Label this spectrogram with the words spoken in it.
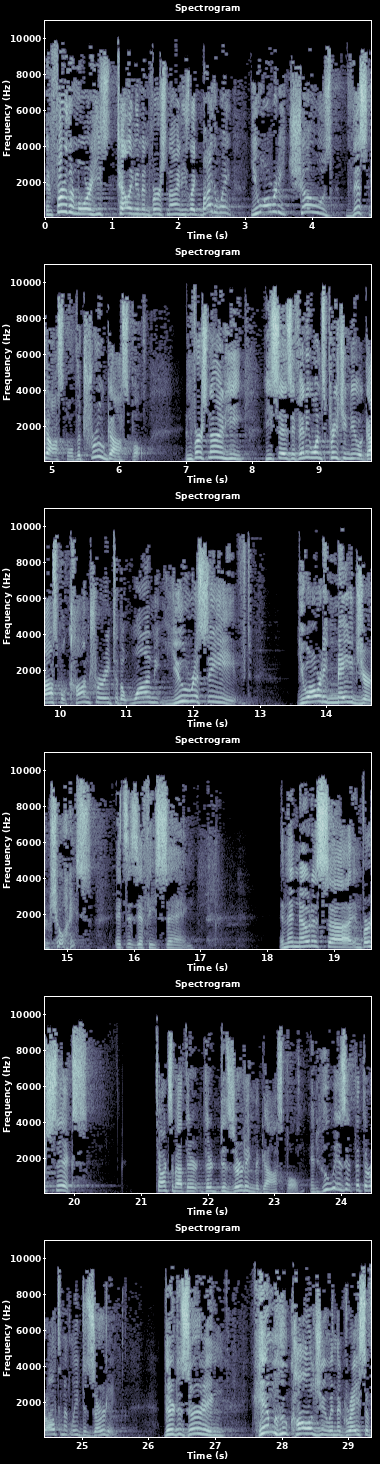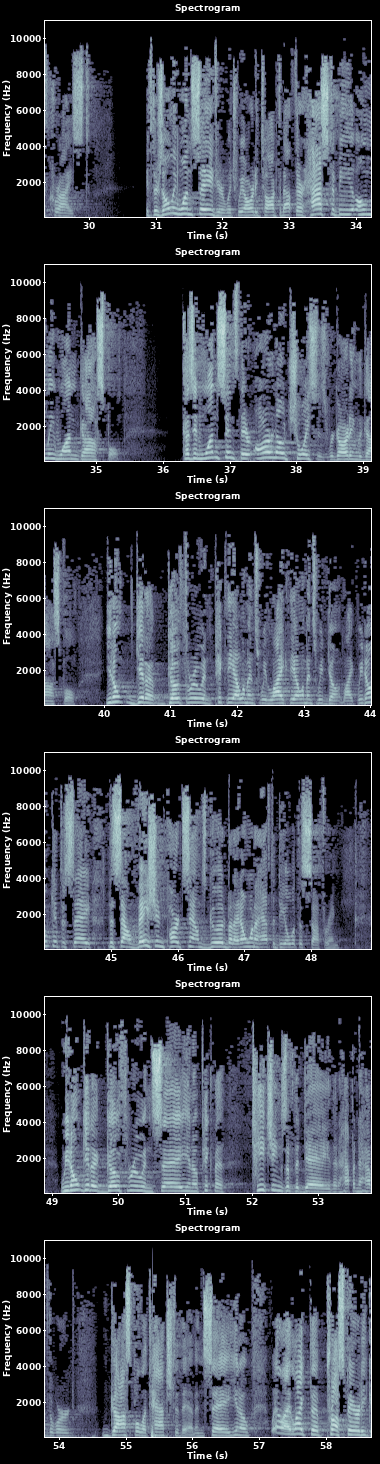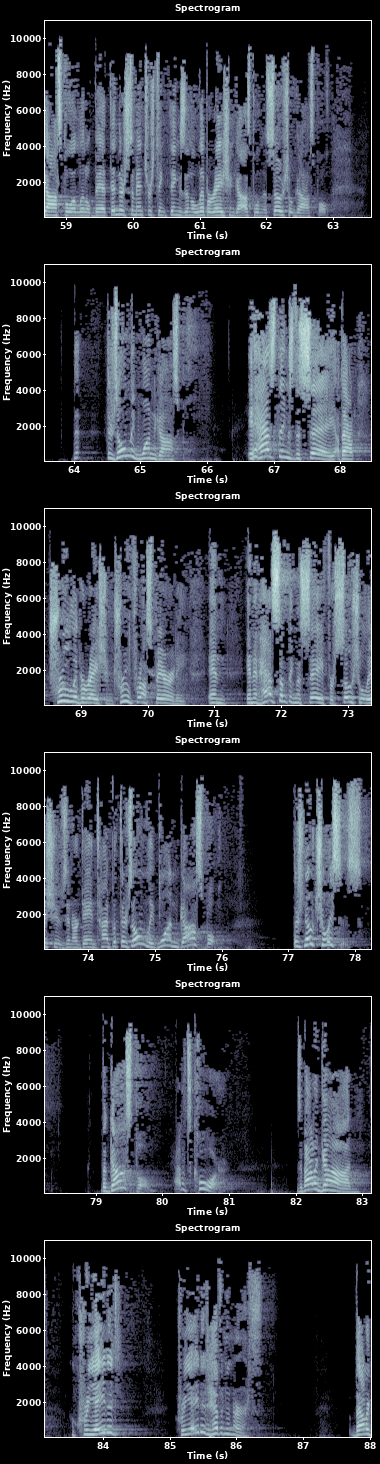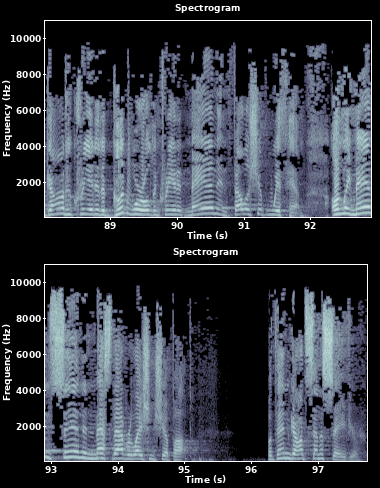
And furthermore, he's telling them in verse 9, he's like, by the way, you already chose this gospel, the true gospel. In verse 9, he, he says, if anyone's preaching to you a gospel contrary to the one you received, you already made your choice. It's as if he's saying. And then notice uh, in verse 6, he talks about they're, they're deserting the gospel. And who is it that they're ultimately deserting? They're deserting him who called you in the grace of Christ. If there's only one Savior, which we already talked about, there has to be only one gospel. Because in one sense, there are no choices regarding the gospel. You don't get to go through and pick the elements we like, the elements we don't like. We don't get to say, the salvation part sounds good, but I don't want to have to deal with the suffering. We don't get to go through and say, you know, pick the teachings of the day that happen to have the word gospel attached to them and say, you know, well, I like the prosperity gospel a little bit. Then there's some interesting things in the liberation gospel and the social gospel. There's only one gospel. It has things to say about true liberation, true prosperity, and, and it has something to say for social issues in our day and time, but there's only one gospel. There's no choices. The gospel, at its core, is about a God who created, created heaven and earth. About a God who created a good world and created man in fellowship with him. Only man sinned and messed that relationship up. But then God sent a Savior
